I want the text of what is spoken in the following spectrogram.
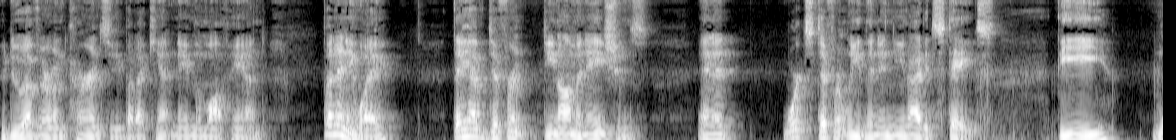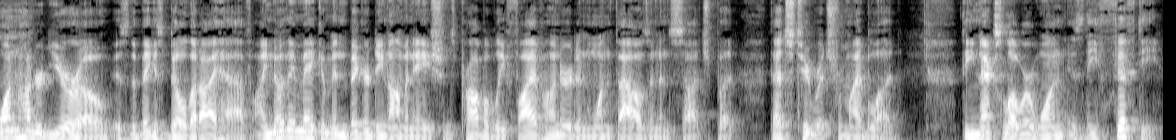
who do have their own currency, but I can't name them offhand. But anyway, they have different denominations, and it works differently than in the United States. The 100 euro is the biggest bill that I have. I know they make them in bigger denominations, probably 500 and 1000 and such, but that's too rich for my blood. The next lower one is the 50.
